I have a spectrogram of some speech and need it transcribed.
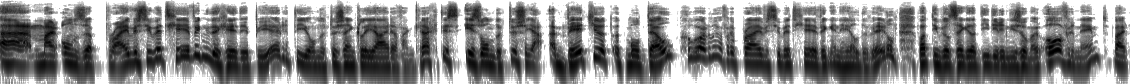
Uh, maar onze privacywetgeving, de GDPR, die ondertussen enkele jaren van kracht is, is ondertussen ja, een beetje het, het model geworden voor privacywetgeving in heel de wereld. Wat niet wil zeggen dat iedereen niet zomaar overneemt, maar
